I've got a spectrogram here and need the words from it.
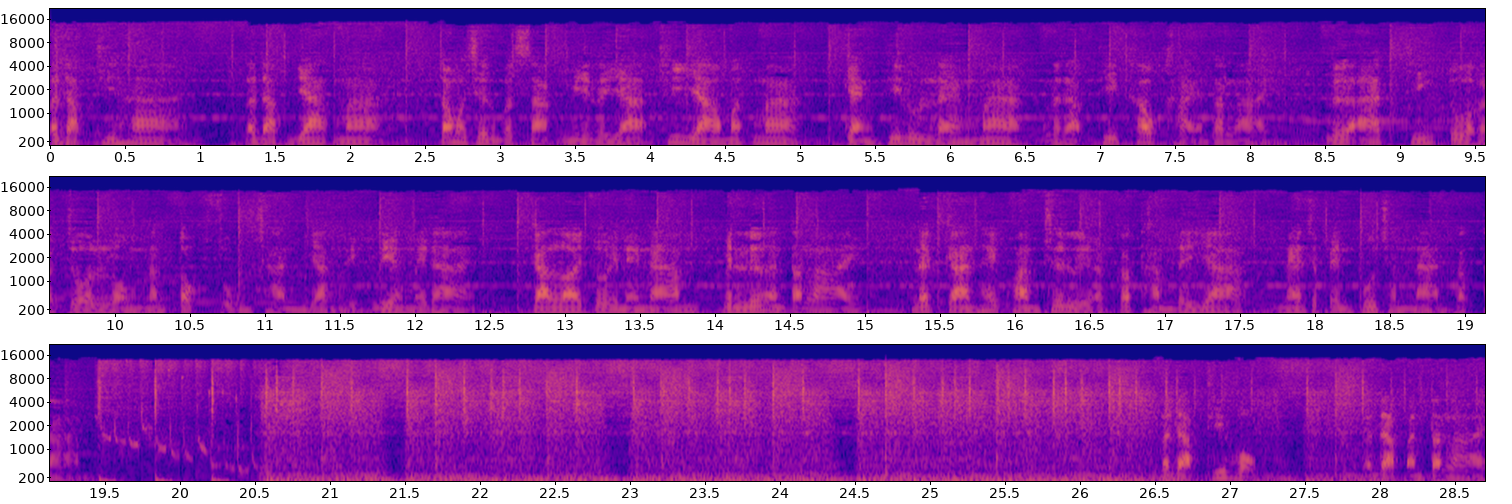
ระดับที่ 5 ระดับยากมาก ต้องมาเชิญอุปสรรคมีระยะที่ยาวมากๆ แก่งที่รุนแรงมาก ระดับที่เข้าข่ายอันตรายเรืออาจทิ้งตัวกระโจนลงน้ำตกสูงชันอย่างหลีกเลี่ยงไม่ได้ การลอยตัวอยู่ในน้ำเป็นเรื่องอันตราย และการให้ความช่วยเหลือก็ทำได้ยาก แม้จะเป็นผู้ชำนาญก็ตาม ระดับที่ 6 ระดับอันตราย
